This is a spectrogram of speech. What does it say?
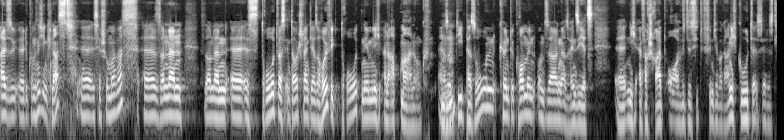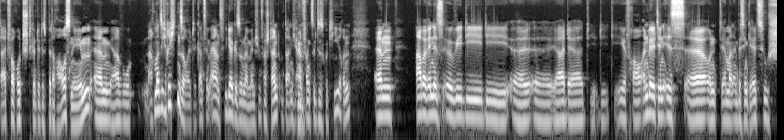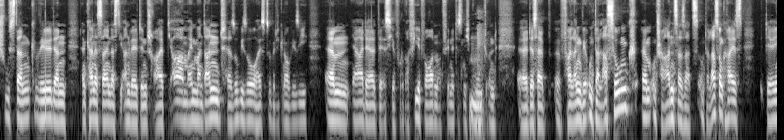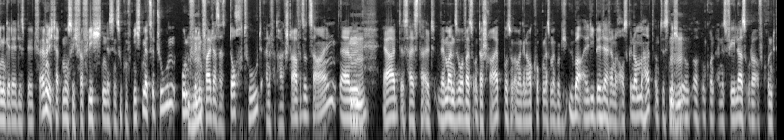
Also äh, du kommst nicht in den Knast, äh, ist ja schon mal was, äh, sondern, sondern äh, es droht, was in Deutschland ja so häufig droht, nämlich eine Abmahnung. Also mhm. die Person könnte kommen und sagen, also wenn sie jetzt äh, nicht einfach schreibt, oh, das finde ich aber gar nicht gut, da ist ja das Kleid verrutscht, könnt ihr das bitte rausnehmen, ähm, ja, wonach man sich richten sollte, ganz im Ernst, wieder gesunder Menschenverstand und da nicht ja. anfangen zu diskutieren. Ähm, aber wenn es irgendwie die, die, äh, äh, ja, der, die, die, die Ehefrau Anwältin ist äh, und der man ein bisschen Geld zuschustern will, dann, dann kann es sein, dass die Anwältin schreibt, ja, mein Mandant, Herr sowieso, heißt so wirklich genau wie Sie, ähm, ja, der, der ist hier fotografiert worden und findet es nicht mhm. gut. Und äh, deshalb äh, verlangen wir Unterlassung ähm, und Schadensersatz. Unterlassung heißt, derjenige, der dieses Bild veröffentlicht hat, muss sich verpflichten, das in Zukunft nicht mehr zu tun und mhm. für den Fall, dass er es doch tut, eine Vertragsstrafe zu zahlen. Ähm, mhm. Ja, das heißt halt, wenn man so etwas unterschreibt, muss man immer genau gucken, dass man wirklich überall die Bilder dann rausgenommen hat und das nicht mhm. aufgrund eines Fehlers oder aufgrund,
